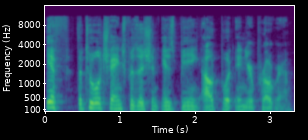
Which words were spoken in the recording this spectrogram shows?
if the tool change position is being output in your program.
